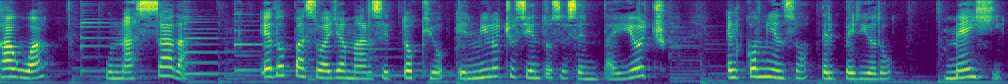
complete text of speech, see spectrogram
Hawa Unasada. Edo pasó a llamarse Tokio en 1868, el comienzo del periodo Meiji,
